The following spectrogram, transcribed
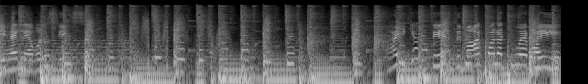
ये है लेवल सिक्स भाई, क्या तेज दिमाग वाला चूहा है भाई।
